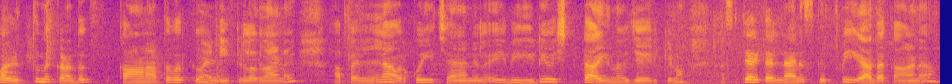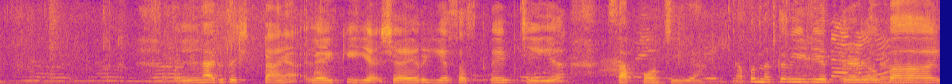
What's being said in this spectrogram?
പഴുത്ത് നിൽക്കുന്നത് കാണാത്തവർക്ക് വേണ്ടിയിട്ടുള്ളതാണ്. അപ്പോൾ എല്ലാവർക്കും ഈ ചാനൽ ഈ വീഡിയോ ഇഷ്ടമായി എന്ന് വിചാരിക്കണം ഫസ്റ്റായിട്ട് എല്ലാവരും സ്കിപ്പ് ചെയ്യാതെ കാണുക. എല്ലാവരും ഇത് ഇഷ്ടമായ ലൈക്ക് ചെയ്യുക ഷെയർ ചെയ്യുക സബ്സ്ക്രൈബ് ചെയ്യുക സപ്പോർട്ട് ചെയ്യുക. അപ്പോൾ ഇന്നത്തെ വീഡിയോ ഇത്രയേ ഉള്ളൂ. ബായ്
